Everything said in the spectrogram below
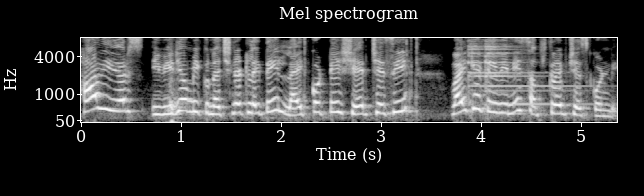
హాయ్ ఇయర్స్ ఈ వీడియో మీకు నచ్చినట్లయితే లైక్ కొట్టి షేర్ చేసి వైకే టీవీని సబ్స్క్రైబ్ చేసుకోండి.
